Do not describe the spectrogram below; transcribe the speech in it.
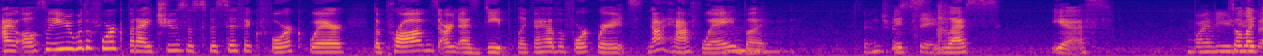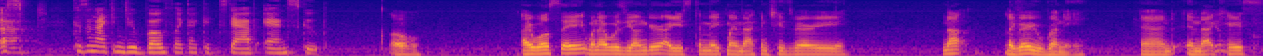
I also eat it with a fork, but I choose a specific fork where the prongs aren't as deep. Like I have a fork where it's not halfway, hmm. but it's Interesting. less. Yes, Why do you So, do like, a that? sp- because then I can do both. Like I could stab and scoop. Oh. I will say when I was younger, I used to make my mac and cheese very not like very runny. And in that Ew. case,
